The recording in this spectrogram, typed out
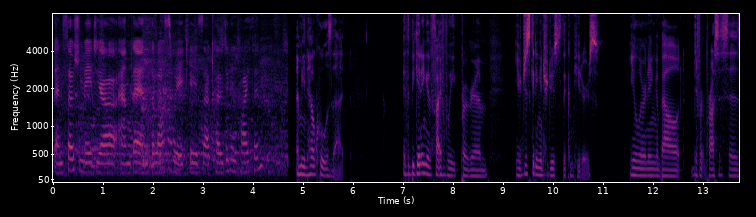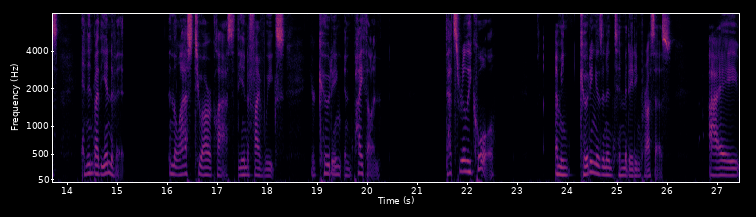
Then social media, and then the last week is uh, coding in Python. I mean, how cool is that? At the beginning of the five week program, you're just getting introduced to the computers. You're learning about different processes. And then by the end of it, in the last two hour class, at the end of five weeks, you're coding in Python. That's really cool. I mean, coding is an intimidating process. I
